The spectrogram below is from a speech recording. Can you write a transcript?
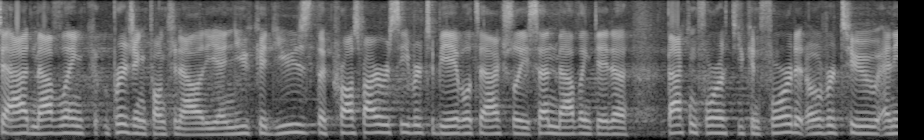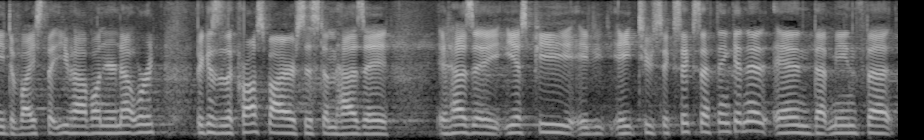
to add Mavlink bridging functionality, and you could use the Crossfire receiver to be able to actually send Mavlink data back and forth. You can forward it over to any device that you have on your network because the Crossfire system has a it has a ESP 8266, I think, in it, and that means that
